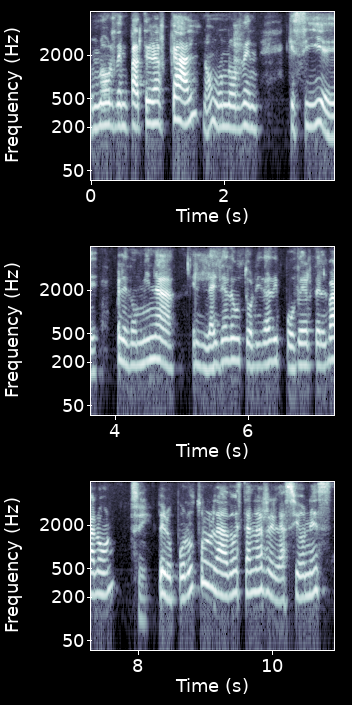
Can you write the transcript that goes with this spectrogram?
orden patriarcal, ¿no? Un orden que sí eh, predomina la idea de autoridad y poder del varón. Sí. Pero por otro lado están las relaciones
